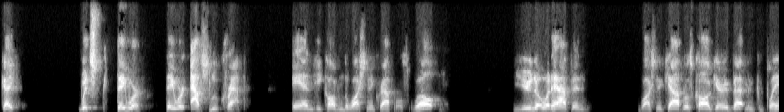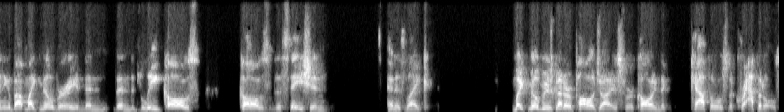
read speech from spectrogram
Okay. Which they were. They were absolute crap. And he called them the Washington Capitals. Well, you know what happened. Washington Capitals call Gary Bettman complaining about Mike Milbury, and then then the league calls calls the station and is like, Mike Milbury's got to apologize for calling the Capitals the Capitals.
